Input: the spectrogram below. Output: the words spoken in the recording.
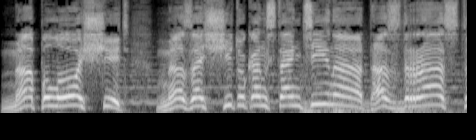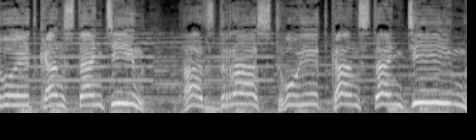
«На площадь! На защиту Константина! Да здравствует Константин! Да здравствует Константин!»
